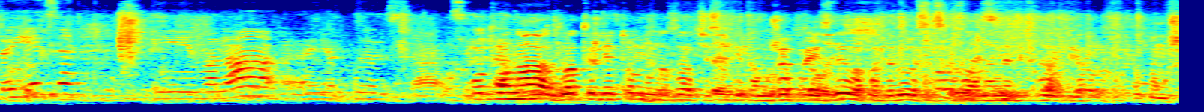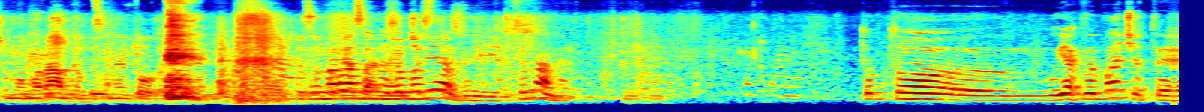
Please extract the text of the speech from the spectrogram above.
здається, і вона е, якби за От вона два тижні тому назад, чи скільки там вже приїздила, подивилася, сказала, не відходить. Тому що меморандум це не договір. Це якби Меморандум не зобов'язує, її, це намір. Тобто, е, як ви бачите, е,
